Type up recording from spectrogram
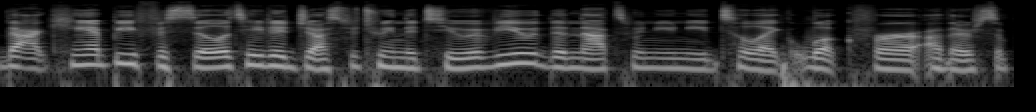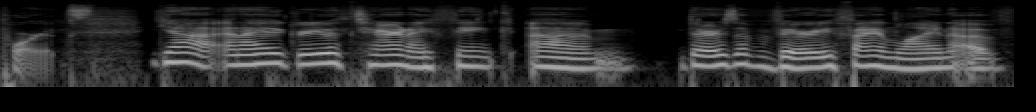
that can't be facilitated just between the two of you, then that's when you need to like look for other supports. Yeah, and I agree with Taryne. I think um, there's a very fine line of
